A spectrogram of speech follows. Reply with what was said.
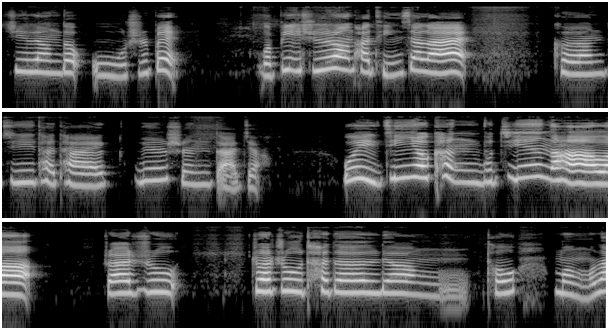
剂量的五十倍，我必须让他停下来！克兰基太太怨声大叫：“我已经要看不见他了！”抓住，抓住他的两头猛拉！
